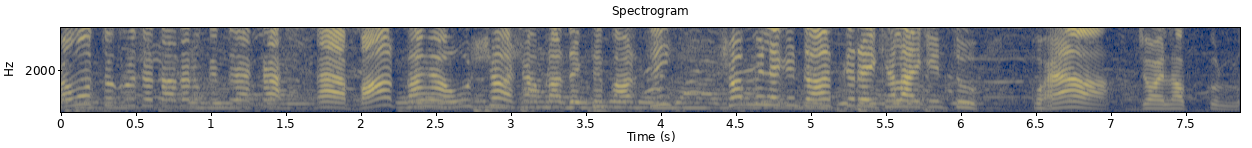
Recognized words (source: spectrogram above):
সমর্থক রয়েছে, তাদেরও কিন্তু একটা বাদ ভাঙা উচ্ছ্বাস আমরা দেখতে পাচ্ছি সব মিলে কিন্তু আজকের এই খেলায় কিন্তু কয়া জয়লাভ করল।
